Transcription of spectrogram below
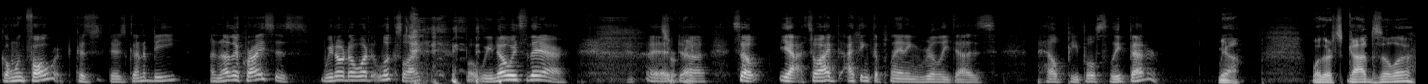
going forward because there's going to be another crisis. We don't know what it looks like, but we know it's there. And right. uh, so, yeah, so I, I think the planning really does help people sleep better. Yeah. Whether it's Godzilla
